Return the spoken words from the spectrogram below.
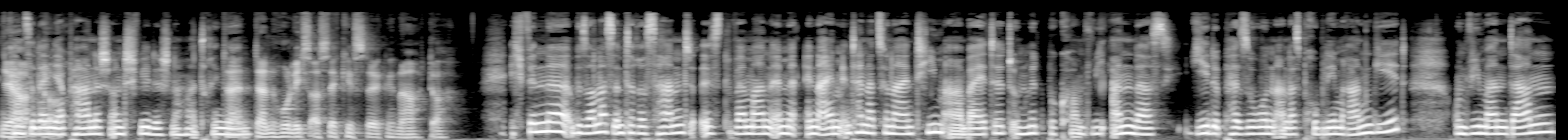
Ja, kannst du dein doch. Japanisch und Schwedisch nochmal trainieren. Dann, dann hole ich es aus der Kiste, genau, doch. Ich finde, besonders interessant ist, wenn man im, in einem internationalen Team arbeitet und mitbekommt, wie anders jede Person an das Problem rangeht und wie man dann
